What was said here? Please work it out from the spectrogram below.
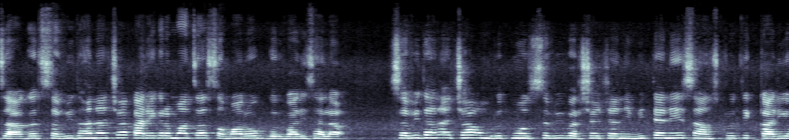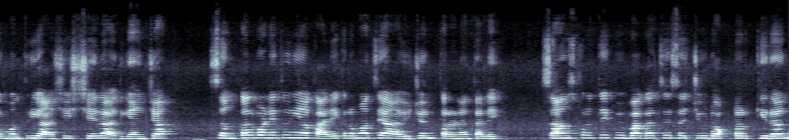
जागर संविधानाच्या कार्यक्रमाचा समारोप गुरुवारी झाला. संविधानाच्या अमृतमहोत्सवी वर्षाच्या निमित्ताने सांस्कृतिक कार्यमंत्री आशिष शेलार यांच्या संकल्पनेतून या कार्यक्रमाचे आयोजन करण्यात आले. सांस्कृतिक विभागाचे सचिव डॉक्टर किरण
